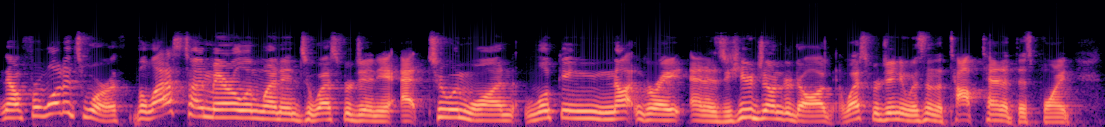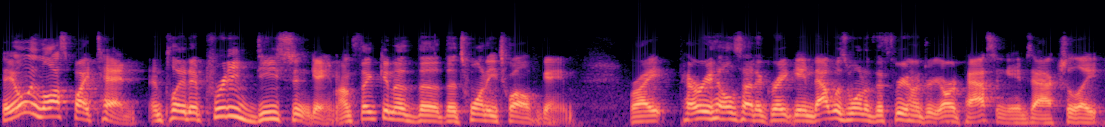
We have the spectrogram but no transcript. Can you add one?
now for what it's worth, the last time Maryland went into West Virginia at two and one, looking not great, and as a huge underdog, West Virginia was in the top ten at this point. They only lost by ten and played a pretty decent game. I'm thinking of the the 2012 game, right? Perry Hills had a great game. That was one of the 300 yard passing games actually,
